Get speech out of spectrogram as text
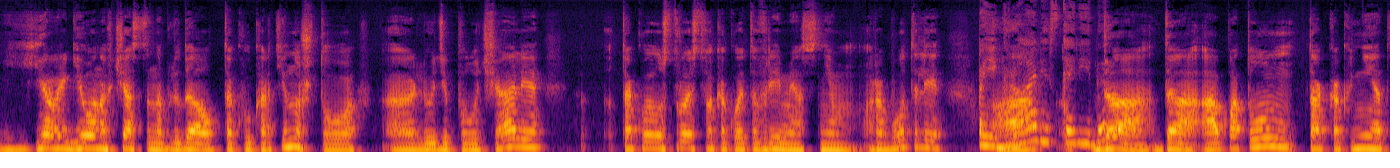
Я в регионах часто наблюдал такую картину, что э, люди получали такое устройство, какое-то время с ним работали. Поиграли а, скорее, да? Да, да. А потом, так как нет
